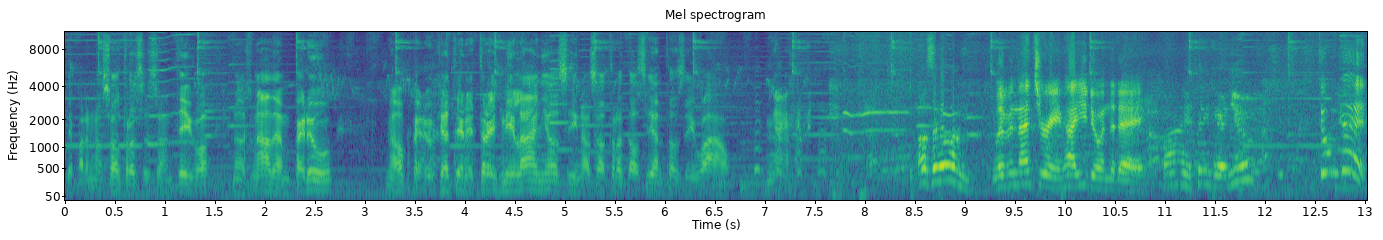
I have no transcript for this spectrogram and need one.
que para nosotros es antiguo, no es nada en Perú, ¿no? Perú que tiene 3.000 años y nosotros 200 y wow. How's it going? Living that dream. How are you doing today? Fine, thank you. And you? Doing good.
